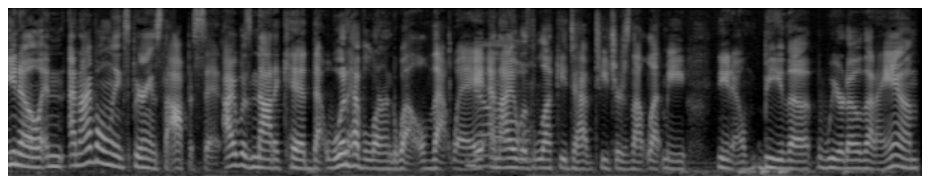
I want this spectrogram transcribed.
you know, and and I've only experienced the opposite. I was not a kid that would have learned well that way, and I was lucky to have teachers that let me, you know, be the weirdo that I am.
